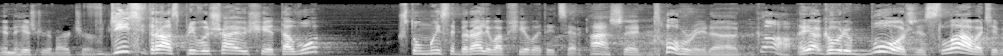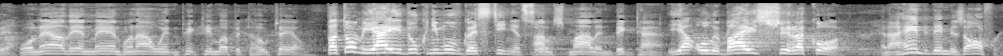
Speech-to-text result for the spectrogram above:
in the history of our church. В 10 раз превышающее того, что мы собирали вообще в этой церкви. I said, Glory to God. А я говорю, Боже, слава тебе. Well, now then, man, when I went and picked him up at the hotel, Потом я иду к нему в гостиницу. I'm smiling big time. Я улыбаюсь широко. And I handed him his offering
